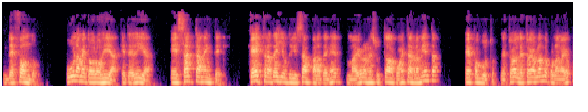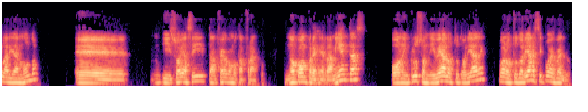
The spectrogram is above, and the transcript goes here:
de fondo una metodología que te diga exactamente qué estrategia utilizar para tener mayores resultados con esta herramienta, es por gusto. Le estoy, le estoy hablando con la mayor claridad del mundo eh, y soy así tan feo como tan franco. No compres herramientas o incluso ni veas los tutoriales. Bueno, los tutoriales sí puedes verlos,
